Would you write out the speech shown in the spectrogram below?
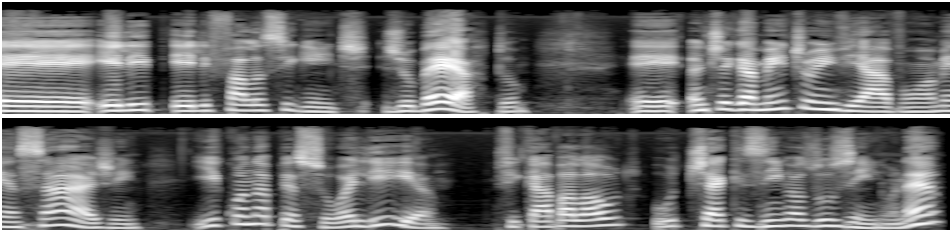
é, ele, ele fala o seguinte, Gilberto, é, antigamente eu enviava uma mensagem e quando a pessoa lia, ficava lá o, o checkzinho azulzinho, né?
